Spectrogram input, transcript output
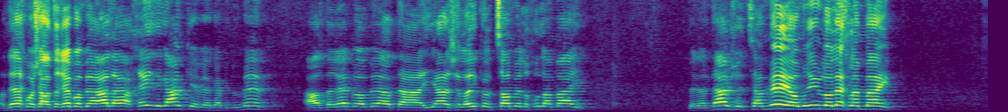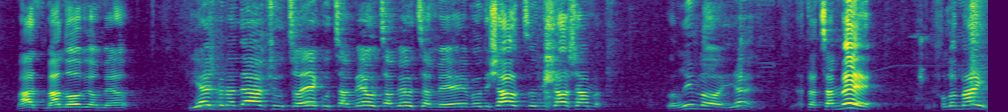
על דרך כמו שאלתר רב אומר, הלאה אחרי זה גם כן, בקפיטול מ', אלתר רב אומר את העניין של אוי כל צומר לכו למים. בן אדם שצמא, אומרים לו, לך למים. מה, מה נובי אומר? כי יש בן אדם שהוא צועק, הוא צמא, הוא צמא, הוא צמא, והוא נשאר, נשאר שם. אומרים לו, אתה צמא, לכו למים,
